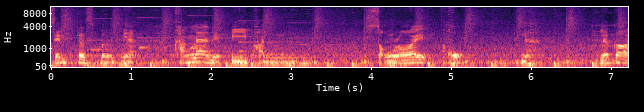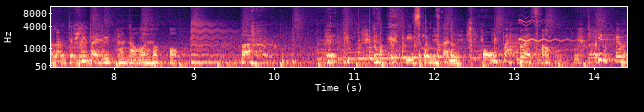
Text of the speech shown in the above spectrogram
เซนต์ปีเตอร์สเบิร์กเนี่ยครั้งแรกเนี่ยปี1206นะแล้วก็หลังจากนั้พี่นไปปีพันธ์สองร้อยหกปี2006 พี่ไปมาสองพี่ไปมา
